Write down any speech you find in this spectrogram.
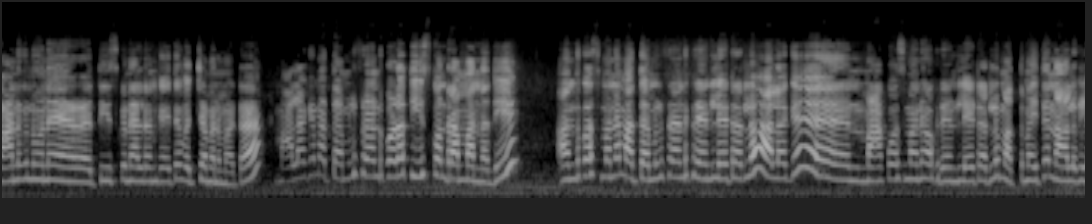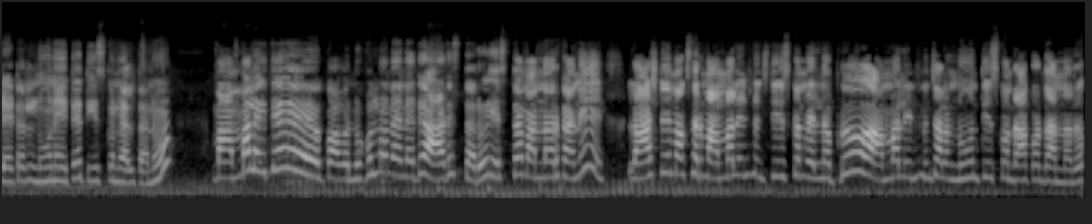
గానుగ నూనె తీసుకుని వెళ్ళడానికి అయితే వచ్చామన్నమాట అలాగే మా తమిళ ఫ్రెండ్ కూడా తీసుకొని రమ్మన్నది. అందుకోసమనే మా తమిళ ఫ్రెండ్కి రెండు లీటర్లు అలాగే మా కోసమనే ఒక రెండు లీటర్లు మొత్తం అయితే నాలుగు లీటర్లు నూనె అయితే తీసుకుని వెళ్తాను. మా అమ్మలు అయితే నువ్వుల నూనె అనేది ఆడిస్తారు ఇస్తామన్నారు కానీ లాస్ట్ టైం ఒకసారి మా అమ్మల ఇంటి నుంచి తీసుకొని వెళ్ళినప్పుడు అమ్మల ఇంటి నుంచి అలా నూనె తీసుకొని రాకూడదు అన్నారు.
